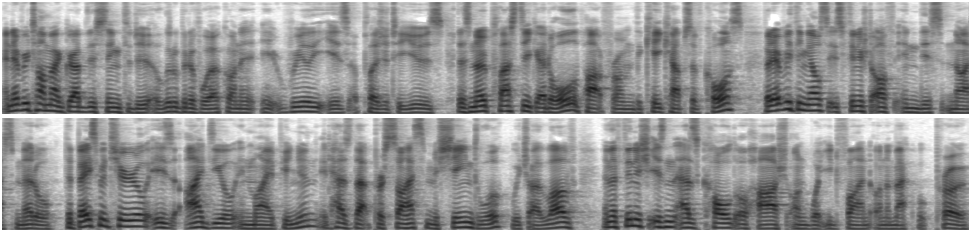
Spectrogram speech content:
and every time I grab this thing to do a little bit of work on it, it really is a pleasure to use. There's no plastic at all apart from the keycaps of course, but everything else is finished off in this nice metal. The base material is ideal in my opinion. It has that precise machined look, which I love, and the finish isn't as cold or harsh on what you'd find on a MacBook Pro.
